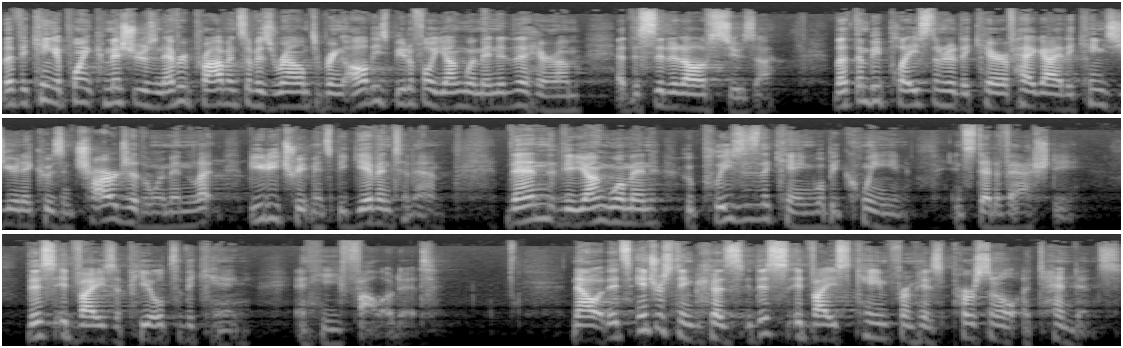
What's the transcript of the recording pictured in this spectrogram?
Let the king appoint commissioners in every province of his realm to bring all these beautiful young women into the harem at the citadel of Susa. Let them be placed under the care of Hegai, the king's eunuch, who's in charge of the women. Let beauty treatments be given to them. Then the young woman who pleases the king will be queen instead of Vashti. This advice appealed to the king, and he followed it. Now, it's interesting because this advice came from his personal attendants.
